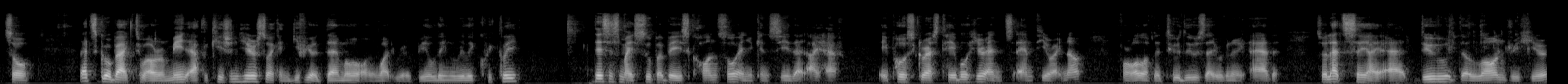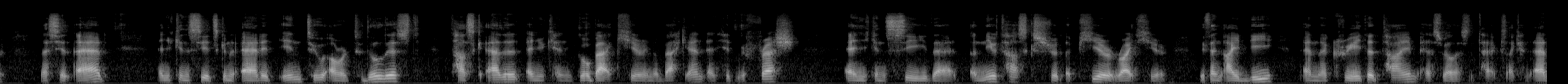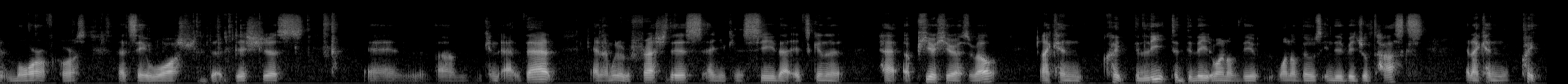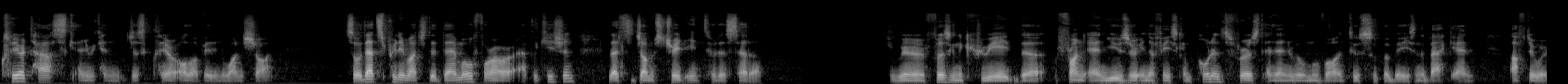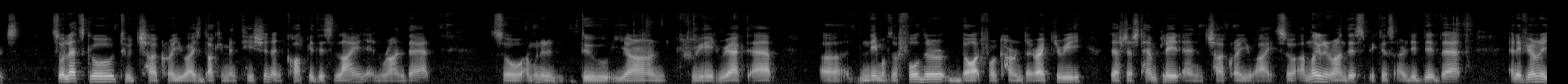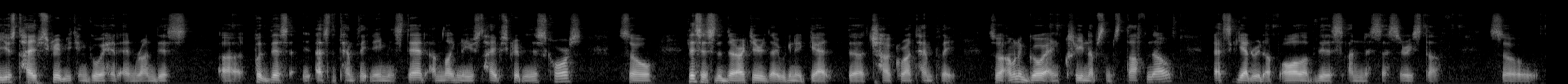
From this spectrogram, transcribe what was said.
So Let's go back to our main application here so I can give you a demo on what we're building really quickly. This is my Supabase console and you can see that I have a Postgres table here and it's empty right now for all of the to-dos that we're going to add. So let's say I add do the laundry here. Let's hit add and you can see it's going to add it into our to-do list, task added, and you can go back here in the back end and hit refresh and you can see that a new task should appear right here with an ID and the created time as well as the text. I can add more of course. Let's say wash the dishes and um, you can add that and I'm going to refresh this and you can see that it's going to appear here as well. I can click delete to delete one of the one of those individual tasks and I can click clear task and we can just clear all of it in one shot. So that's pretty much the demo for our application. Let's jump straight into the setup. We're first going to create the front-end user interface components first and then we'll move on to Supabase in the back end afterwards. So let's go to Chakra UI's documentation and copy this line and run that. So I'm going to do yarn create react app, uh, the name of the folder, dot for current directory, dash dash template, and Chakra UI. So I'm not going to run this because I already did that. And if you want to use TypeScript, you can go ahead and run this, uh, put this as the template name instead. I'm not going to use TypeScript in this course. So this is the directory that we're going to get the chakra template. So I'm going to go and clean up some stuff now. Let's get rid of all of this unnecessary stuff. So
